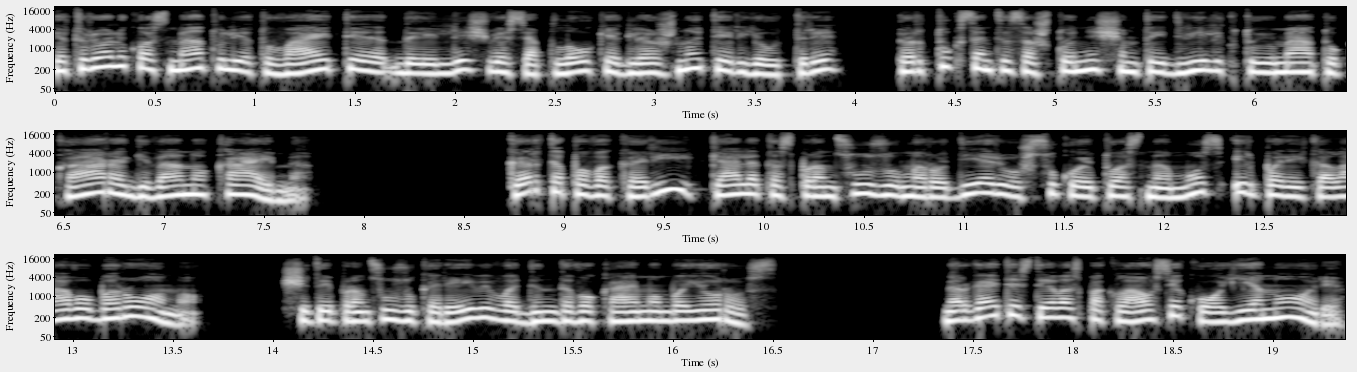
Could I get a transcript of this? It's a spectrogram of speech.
14 metų lietuvaitė daili šviesia plaukė gležnutė ir jautri per 1812 metų karą gyveno kaime. Kartą pavakary keletas prancūzų marodierių užsuko į tuos namus ir pareikalavo barono. Šitai prancūzų kareiviai vadindavo kaimo bajorus. Mergaitės tėvas paklausė, ko jie nori.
